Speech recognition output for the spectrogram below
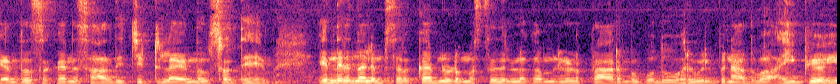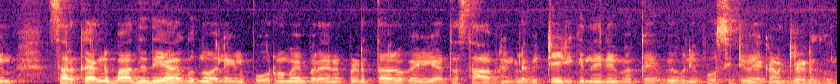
കേന്ദ്ര സർക്കാരിന് സാധിച്ചിട്ടില്ല എന്നും ശ്രദ്ധേയം. എന്നിരുന്നാലും സർക്കാരിന്റെ ഉടമസ്ഥതയിലുള്ള കമ്പനികളുടെ പ്രാരംഭ പൊതുഓഹരി വിൽപ്പന അഥവാ ഐ പി ഒയും സർക്കാരിന് ബാധ്യതയാകുന്നോ അല്ലെങ്കിൽ പൂർണമായും പ്രയോജനപ്പെടുത്താനോ കഴിയാത്ത സ്ഥാപനങ്ങളെ വിറ്റഴിക്കുന്നതിനുമൊക്കെ വിപണി പോസിറ്റീവായി കണക്കിലെടുക്കും.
